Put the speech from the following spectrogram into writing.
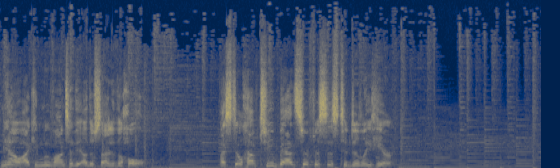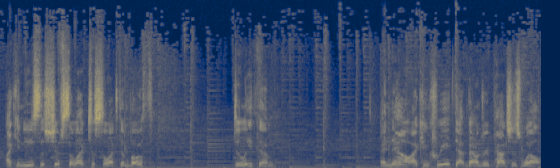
Now I can move on to the other side of the hole. I still have two bad surfaces to delete here. I can use the shift select to select them both, delete them, and now I can create that boundary patch as well.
